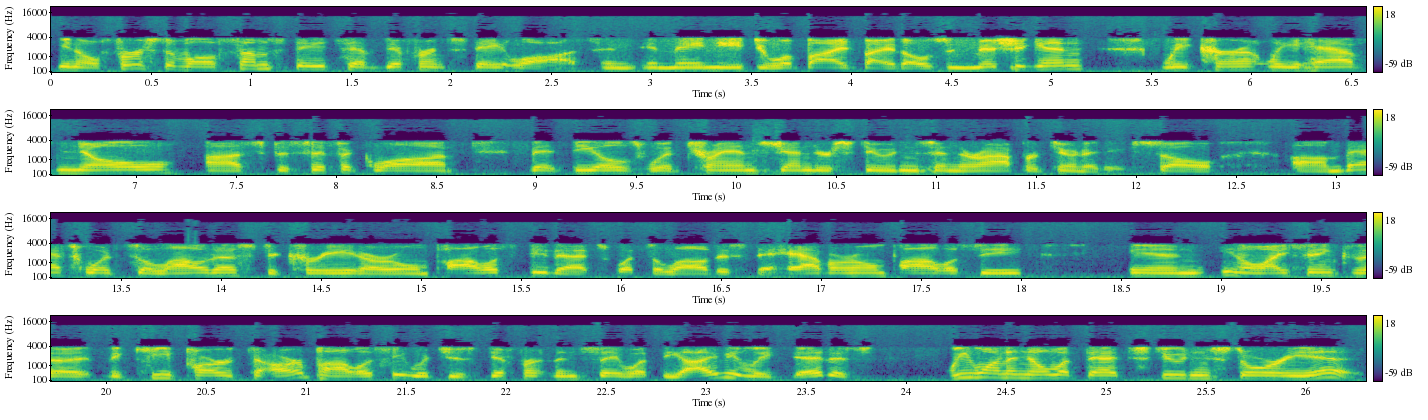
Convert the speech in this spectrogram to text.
you know, first of all, some states have different state laws and, and they need to abide by those. In Michigan, we currently have no uh, specific law that deals with transgender students and their opportunities. So, um, that's what's allowed us to create our own policy. That's what's allowed us to have our own policy. And, you know, I think the, the key part to our policy, which is different than, say, what the Ivy League did, is we want to know what that student story is.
